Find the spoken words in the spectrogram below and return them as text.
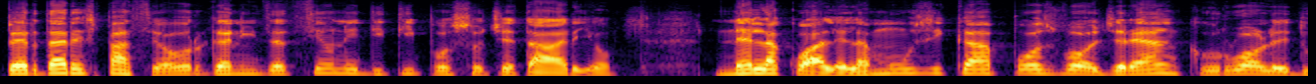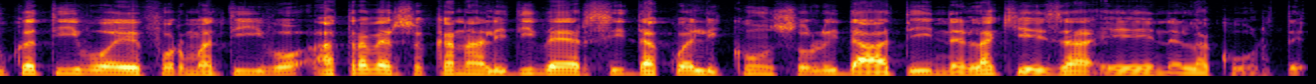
per dare spazio a organizzazioni di tipo societario, nella quale la musica può svolgere anche un ruolo educativo e formativo attraverso canali diversi da quelli consolidati nella Chiesa e nella Corte.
